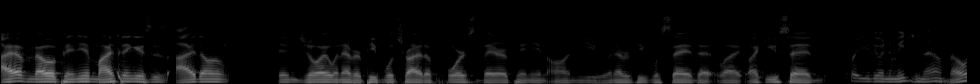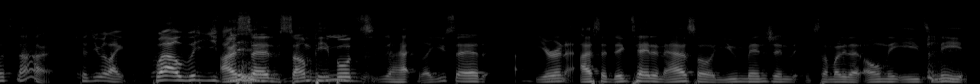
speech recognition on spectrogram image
I have no opinion. My thing is, is I don't enjoy whenever people try to force their opinion on you. Whenever people say that, like, like you said, That's what you were doing to me just now. no, it's not. Because you were like, well, what did you I said some people, like you said, you're an. I said dictate an asshole. You mentioned somebody that only eats meat.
